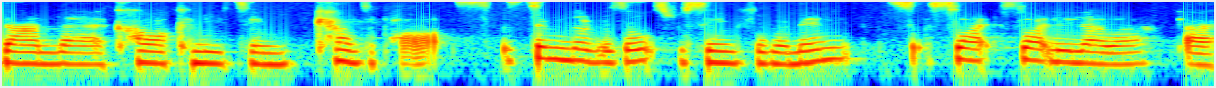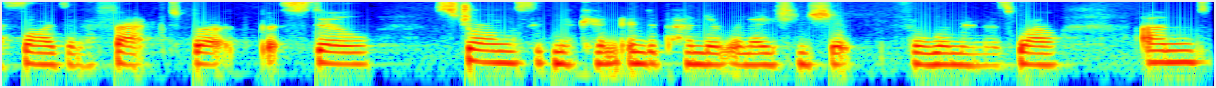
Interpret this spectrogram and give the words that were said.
than their car commuting counterparts. Similar results were seen for women, slight, slightly lower uh, size of effect, but, but still strong, significant independent relationship for women as well. And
